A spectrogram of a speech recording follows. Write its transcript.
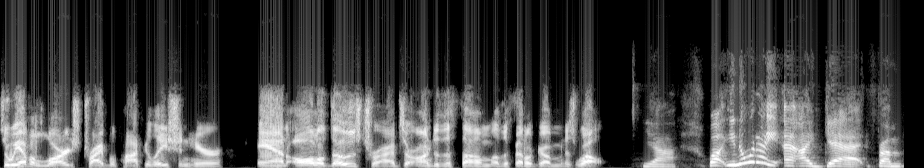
So we have a large tribal population here, and all of those tribes are under the thumb of the federal government as well. Yeah. Well, you know what I I get from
